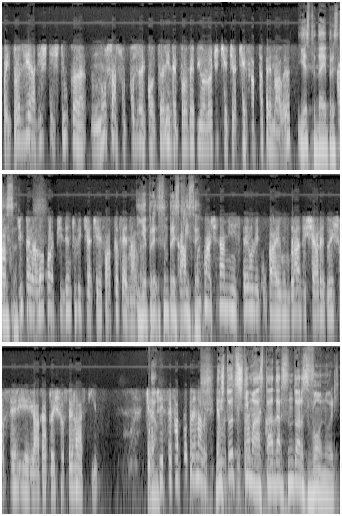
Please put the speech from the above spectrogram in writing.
Păi toți ziariștii știu că nu s-a supus recoltării de probe biologice, ceea ce e faptă penală. Este, dar e prescrisă. A fugit de la locul accidentului, ceea ce e faptă penală. E pre- sunt prescrise. A mașina ministerului cu care umbla, deși are doi șoferi, avea doi șoferi la schimb. Ceea da. ce este faptul penal. Deci toți știm asta, dar sunt doar zvonuri.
